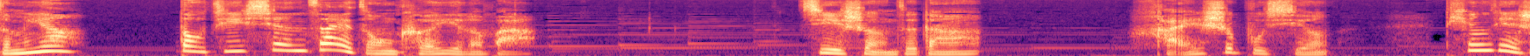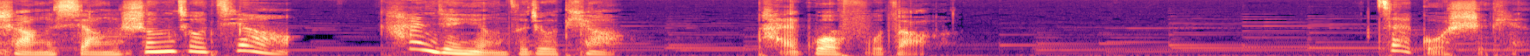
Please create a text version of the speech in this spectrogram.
怎么样，斗鸡现在总可以了吧？季绳子答：“还是不行，听见响响声就叫，看见影子就跳，太过浮躁了。”再过十天，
